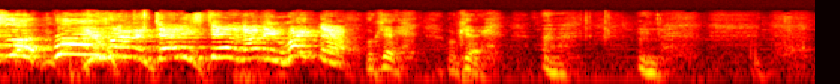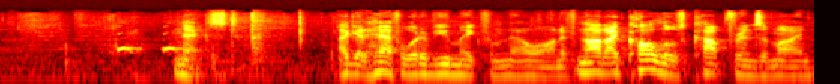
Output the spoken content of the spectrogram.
Angela, run! You run and Daddy's dead, and I mean right now. Okay, okay. Next. I get half of whatever you make from now on. If not, I call those cop friends of mine.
